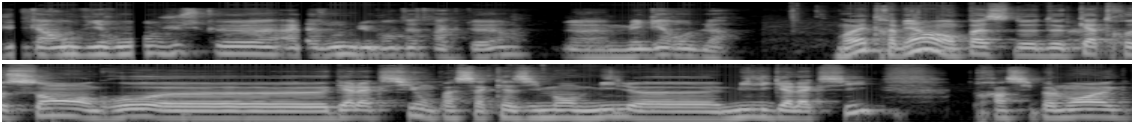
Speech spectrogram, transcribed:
jusqu'à environ jusqu'à la zone du grand attracteur, euh, mais guère au-delà. Ouais, très bien. On passe de, 400 en gros euh, galaxies, on passe à quasiment 1000, 1000 euh, galaxies, principalement avec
